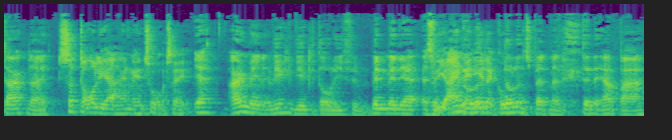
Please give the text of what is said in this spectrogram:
Dark Knight. Så dårlig er Iron Man 2 og 3. Ja, Iron Man er virkelig, virkelig dårlig i film. Men, men ja, altså, Fordi Iron Nolan, er god. Nolans Batman, den er bare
